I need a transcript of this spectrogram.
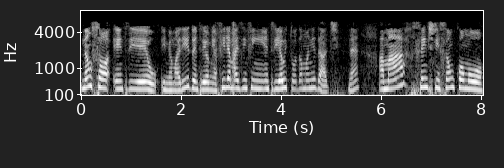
não só entre eu e meu marido, entre eu e minha filha, mas enfim, entre eu e toda a humanidade. Né? Amar sem distinção como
